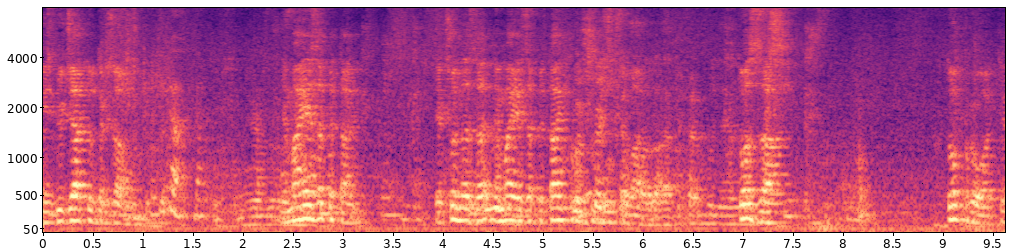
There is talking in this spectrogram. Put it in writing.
і з бюджету державного. Так. Немає запитань? Якщо немає запитань, прошу голосувати. Хто за? Хто проти?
